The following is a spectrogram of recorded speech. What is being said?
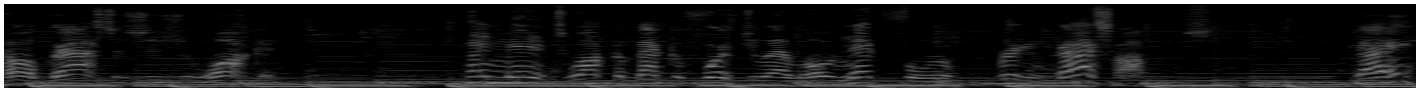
tall grasses as you're walking. 10 minutes walking back and forth, you have a whole net full of friggin' grasshoppers. Okay?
